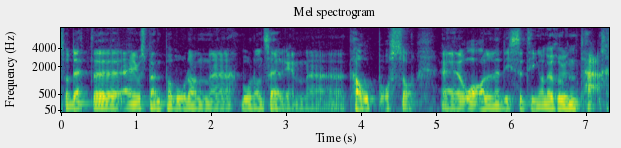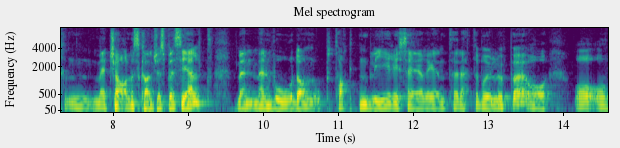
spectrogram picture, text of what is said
Så dette er jo spent på hvordan, eh, hvordan serien eh, tar opp også. Eh, og alle disse tingene rundt her, med Charles kanskje spesielt. Men, men hvordan opptakten blir i serien til dette bryllupet. Og, og, og,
